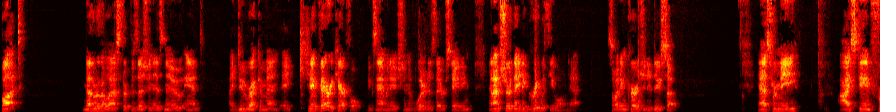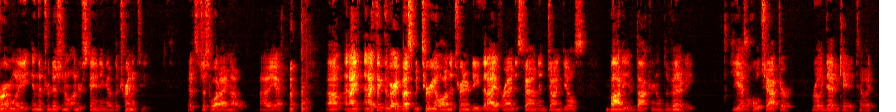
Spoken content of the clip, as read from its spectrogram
But, nevertheless, their position is new, and I do recommend a very careful examination of what it is they are stating, and I'm sure they'd agree with you on that. So I'd encourage you to do so. As for me, I stand firmly in the traditional understanding of the Trinity. It's just what I know. I uh, um, and I and I think the very best material on the Trinity that I have read is found in John Gill's Body of Doctrinal Divinity. He has a whole chapter really dedicated to it.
